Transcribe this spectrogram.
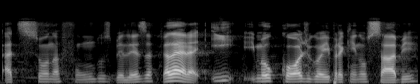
adiciona fundos, beleza? Galera, e, e meu código aí, para quem não sabe,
